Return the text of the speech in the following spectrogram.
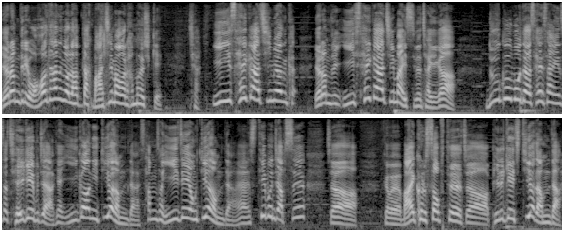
여러분들이 원하는 걸로 한- 딱 마지막으로 한 번 해줄게. 자 이 세 가지면 가- 여러분들이 이 세 가지만 있으면 자기가 누구보다 세상에서 제일 부자. 그냥 이건희 뛰어넘는다. 삼성 이재용 뛰어넘는다. 스티븐 잡스 저그 마이크로소프트 저 빌 게이츠 뛰어넘는다.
